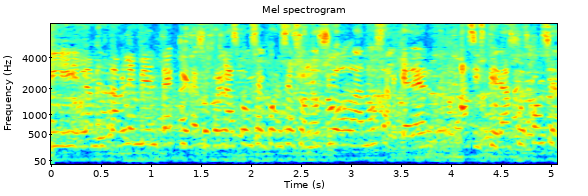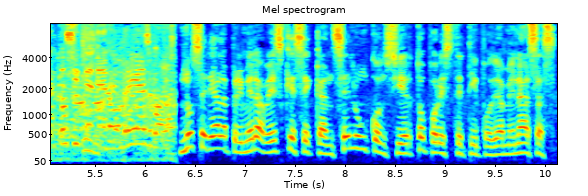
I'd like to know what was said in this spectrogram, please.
y lamentablemente quienes sufren las consecuencias son los ciudadanos al querer asistir a estos conciertos y tener un riesgo. No sería la primera vez que se cancela un concierto por este tipo de amenazas,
